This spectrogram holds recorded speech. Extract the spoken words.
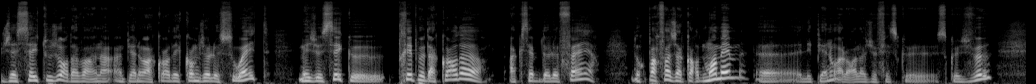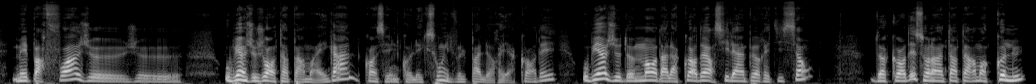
j'essaye toujours d'avoir un, piano accordé comme je le souhaite, mais je sais que très peu d'accordeurs acceptent de le faire. Donc parfois, j'accorde moi-même euh, les pianos. Alors là, je fais ce que, je veux, mais parfois, je, je... ou bien je joue en tempérament égal, quand c'est une collection, ils ne veulent pas le réaccorder, ou bien je demande à l'accordeur, s'il est un peu réticent, d'accorder selon un tempérament connu,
